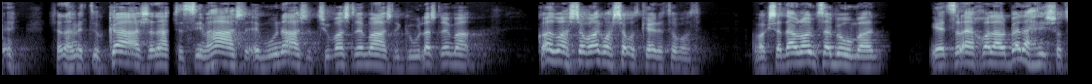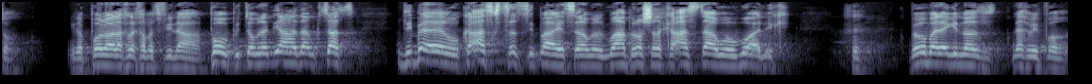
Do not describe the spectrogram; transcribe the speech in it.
שנה מתוקה, שנה של שמחה, של אמונה, של תשובה שלמה, של גאולה שלמה. כל הזמן לחשוב רק מחשבות כאלה טובות. אבל כשאדם לא נמצא באומן, יצרה יכול הרבה להחליש אותו. כאילו פה לא הלך לך בתפילה, פה פתאום נניח אדם קצת דיבר, הוא כעס קצת סיפה, יצרה אומר, מה בראש שנה כעסת, הוא אבו עליק. והוא מה להגיד לו, לך מפה.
